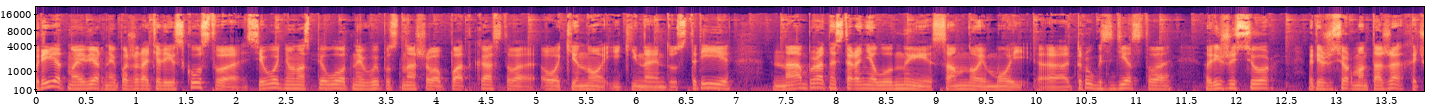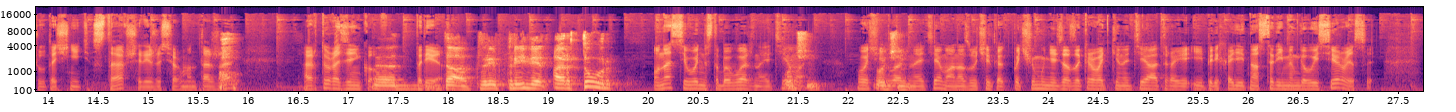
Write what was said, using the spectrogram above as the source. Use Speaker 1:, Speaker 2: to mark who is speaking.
Speaker 1: Привет, мои верные пожиратели искусства! Сегодня у нас пилотный выпуск нашего подкаста о кино и киноиндустрии. На обратной стороне Луны со мной мой э, друг с детства, режиссер, режиссер монтажа, хочу уточнить, старший режиссер монтажа, Артур Озеньков. Э,
Speaker 2: привет. Да, при привет, Артур!
Speaker 1: У нас сегодня с тобой важная тема.
Speaker 2: Очень.
Speaker 1: Очень, Очень важная тема. Она звучит как «Почему нельзя закрывать кинотеатры и переходить на стриминговые сервисы?»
